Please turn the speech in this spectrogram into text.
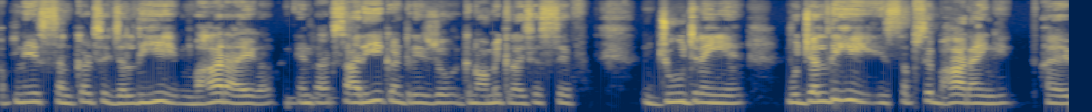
अपने इस संकट से जल्दी ही बाहर आएगा। इनफैक्ट सारी ही कंट्रीज़ जो इकोनॉमिक क्राइसिस से जूझ रही हैं, वो जल्दी ही इस सबसे बाहर आएँगी। आई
